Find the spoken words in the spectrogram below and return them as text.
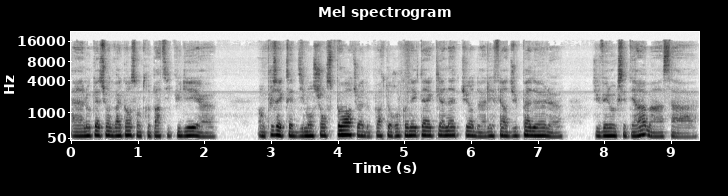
à la location de vacances entre particuliers en plus avec cette dimension sport, tu vois, de pouvoir te reconnecter avec la nature, d'aller faire du paddle, du vélo, etc., ben, ça,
